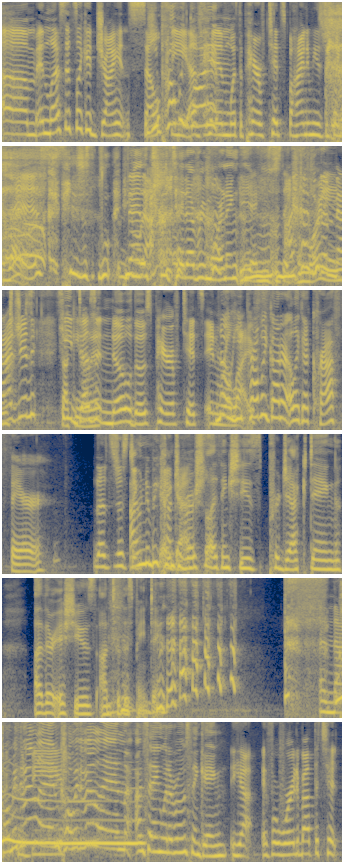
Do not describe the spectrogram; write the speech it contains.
Um, unless it's like a giant selfie of got it- him with a pair of tits behind him. He's just like this. He's just he Then licks the tit every morning. Yeah, he's just like, I good would morning. imagine he doesn't know those pair of tits in No, real life. No, he probably got it at like a craft fair. That's just. i I'm going to be controversial. I think she's projecting other issues onto this painting. And that Call me the villain. be- Call me the villain. I'm saying what everyone's thinking. Yeah, if we're worried about the tit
